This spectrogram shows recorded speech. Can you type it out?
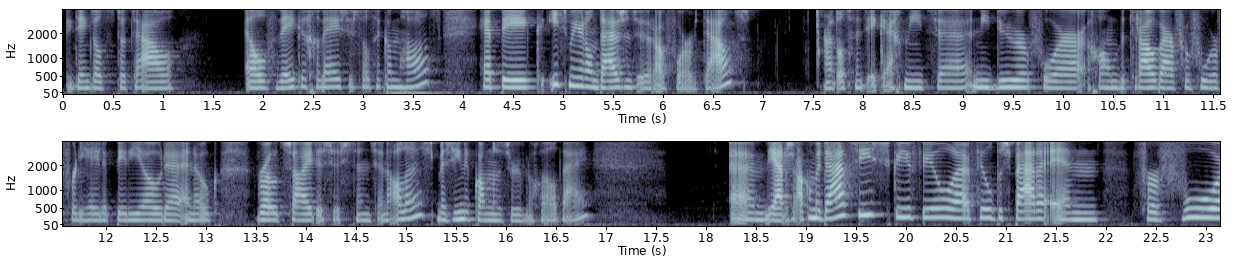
ik denk dat het totaal elf weken geweest is dat ik hem had, heb ik iets meer dan 1000 euro voor betaald. Nou, dat vind ik echt niet, uh, niet duur voor gewoon betrouwbaar vervoer voor die hele periode. En ook roadside assistance en alles. Benzine kwam er natuurlijk nog wel bij. Um, ja, dus accommodaties kun je veel, uh, veel besparen. En vervoer,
